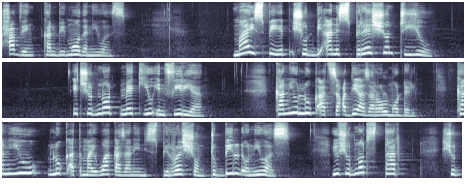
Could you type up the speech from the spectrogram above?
having can be more than yours. My speed should be an inspiration to you it should not make you inferior. Can you look at Sadia as a role model? Can you look at my work as an inspiration to build on yours? You should not start should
